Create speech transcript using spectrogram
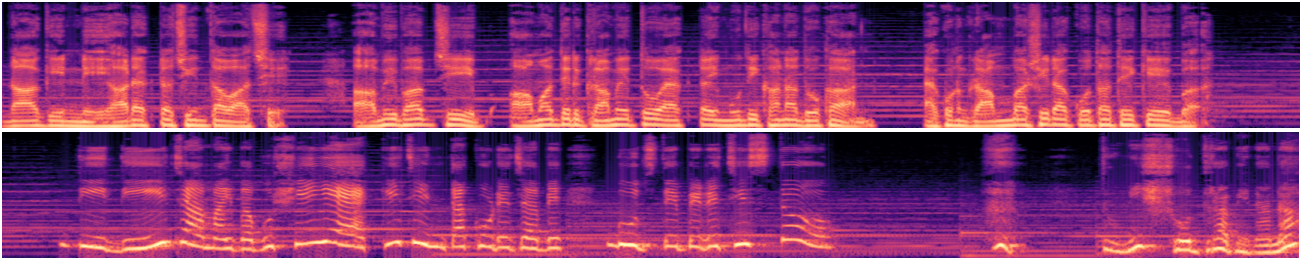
না গিন্নি আর একটা চিন্তাও আছে। আমি ভাবছি আমাদের গ্রামে তো একটাই মুদিখানা দোকান। এখন গ্রামবাসীরা কোথা থেকে বা- দিদি জামাইবাবু সেই একই চিন্তা করে যাবে। বুঝতে পেরেছিস তো? হাহ, তুমি শোধরাবে না না?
